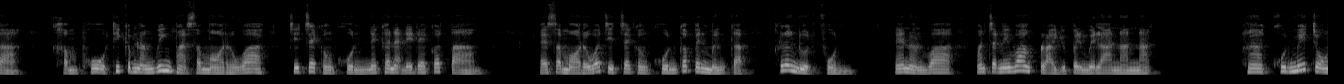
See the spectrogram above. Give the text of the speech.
จาก คำพูดที่กำลังวิ่งผ่านสมองหรือว่าจิตใจของคุณในขณะใดๆก็ตาม และสมองหรือว่าจิตใจของคุณก็เป็นเหมือนกับเครื่องดูดฝุ่น แน่นอนว่ามันจะไม่ว่างเปล่าอยู่เป็นเวลานานนัก หากคุณไม่จง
